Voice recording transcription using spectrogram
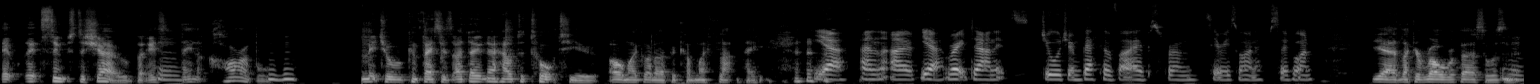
It it suits the show, but it's Mm. they look horrible. Mhm. Mitchell confesses, "I don't know how to talk to you. Oh my god, I've become my flatmate." yeah, and I yeah wrote down it's George and Becca vibes from series one, episode one. yeah, like a role reversal, isn't it?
